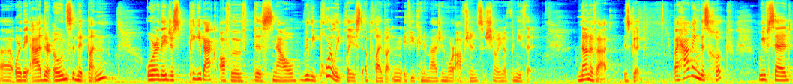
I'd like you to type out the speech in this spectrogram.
uh, or they add their own submit button, or they just piggyback off of this now really poorly placed apply button if you can imagine more options showing up beneath it. None of that is good. By having this hook, we've said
